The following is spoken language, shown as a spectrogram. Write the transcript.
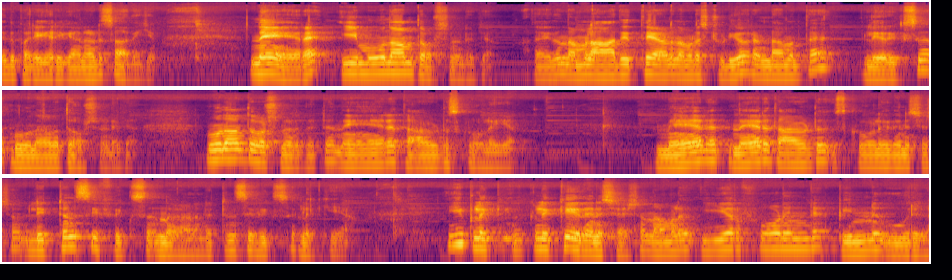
ഇത് പരിഹരിക്കാനായിട്ട് സാധിക്കും. നേരെ ഈ മൂന്നാമത്തെ ഓപ്ഷൻ എടുക്കുക. അതായത് നമ്മൾ ആദ്യത്തെയാണ് നമ്മുടെ സ്റ്റുഡിയോ രണ്ടാമത്തെ ലിറിക്സ് മൂന്നാമത്തെ ഓപ്ഷൻ എടുക്കുക. മൂന്നാമത്തെ ഓപ്ഷൻ എടുത്തിട്ട് നേരെ താഴോട്ട് സ്ക്രോൾ ചെയ്യുക. നേരെ നേരെ താഴോട്ട് സ്ക്രോൾ ചെയ്തതിന് ശേഷം ലിറ്റൻസി ഫിക്സ് എന്ന് കാണാം. ലിറ്റൻസി ഫിക്സ് ക്ലിക്ക് ചെയ്യുക. ഈ ക്ലിക്ക് ക്ലിക്ക് ചെയ്തതിന് ശേഷം നമ്മൾ ഇയർഫോണിന്റെ പിന്ന് ഊരുക.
